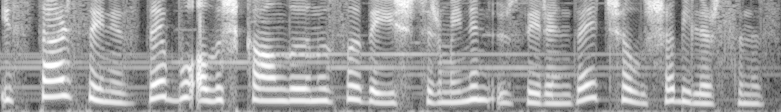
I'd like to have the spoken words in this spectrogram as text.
İsterseniz de bu alışkanlığınızı değiştirmenin üzerinde çalışabilirsiniz.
